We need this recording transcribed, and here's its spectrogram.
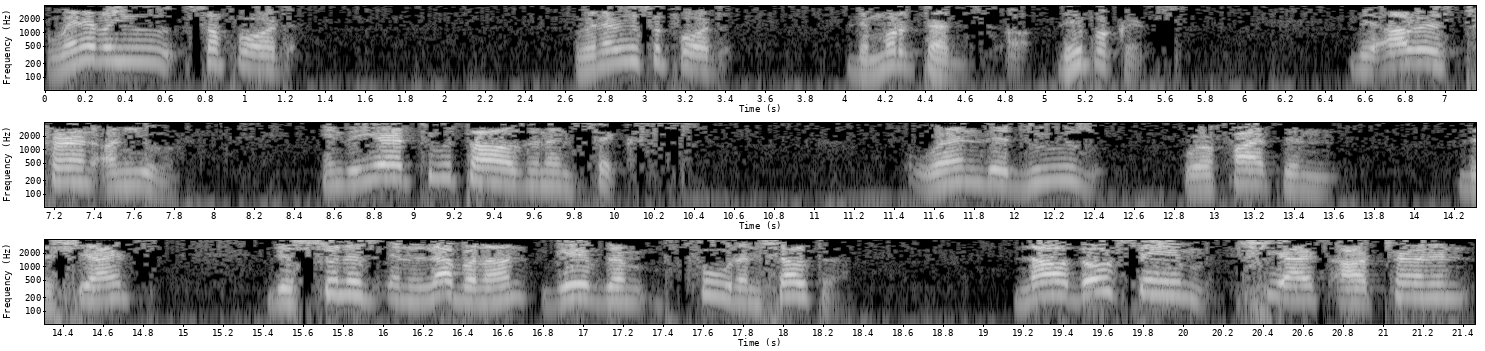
whenever you support whenever you support the murtads, uh, the hypocrites, they always turn on you. In the year 2006, when the Jews were fighting the Shiites, the Sunnis in Lebanon gave them food and shelter. Now, those same Shiites are turning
